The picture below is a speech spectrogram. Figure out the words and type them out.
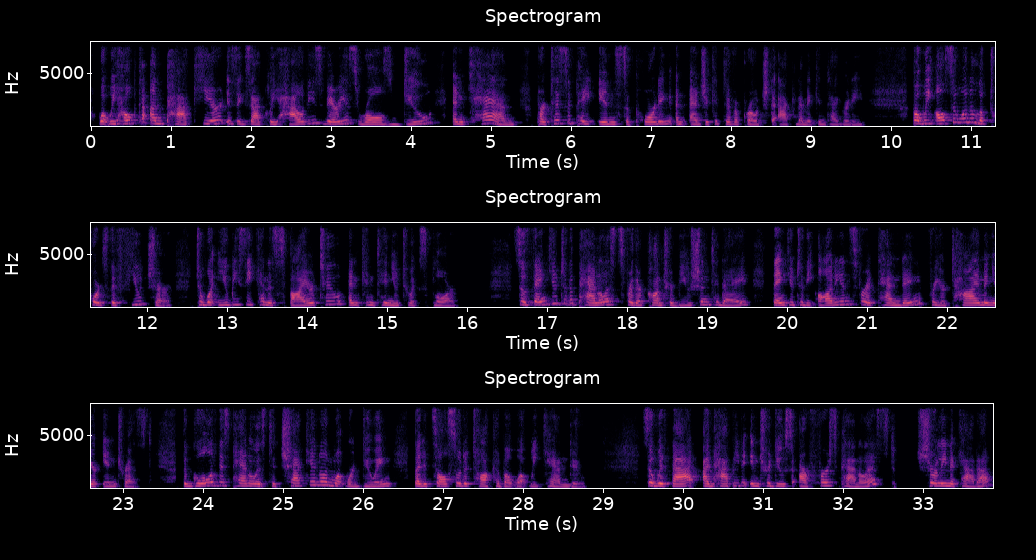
What we hope to unpack here is exactly how these various roles do and can participate in supporting an educative approach to academic integrity. But we also want to look towards the future to what UBC can aspire to and continue to explore. So thank you to the panelists for their contribution today. Thank you to the audience for attending, for your time and your interest. The goal of this panel is to check in on what we're doing, but it's also to talk about what we can do. So with that, I'm happy to introduce our first panelist, Shirley Nakata.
